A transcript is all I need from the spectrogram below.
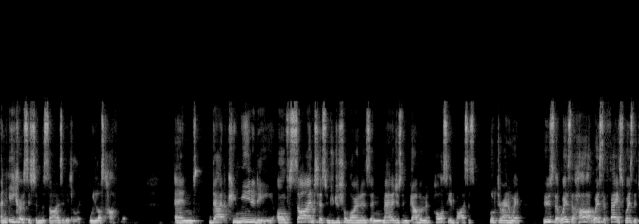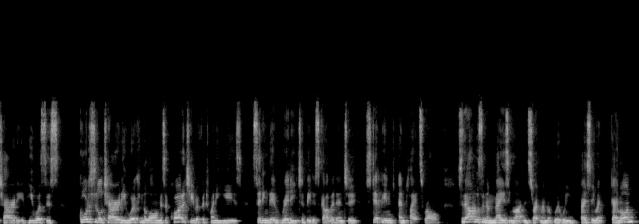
an ecosystem the size of Italy. We lost half of it. And that community of scientists and traditional owners and managers and government policy advisors looked around and went, Who's the, where's the heart? Where's the face? Where's the charity? And he was this gorgeous little charity working along as a quiet achiever for 20 years, sitting there ready to be discovered and to step in and play its role. So that was an amazing lightning strike moment where we basically went, game on.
